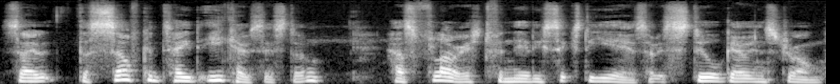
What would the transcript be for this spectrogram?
So the self-contained ecosystem has flourished for nearly 60 years, so it's still going strong.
